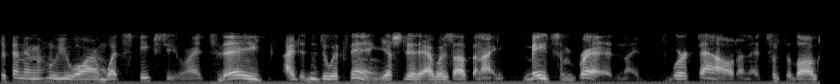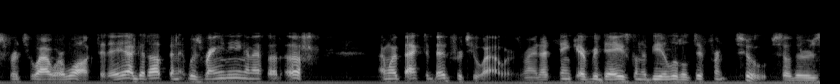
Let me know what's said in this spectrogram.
depending on who you are and what speaks to you. Right? Today, I didn't do a thing. Yesterday, I was up and I made some bread and I worked out and I took the dogs for a two-hour walk. Today, I got up and it was raining, and I thought, ugh I went back to bed for two hours, right? I think every day is going to be a little different too. So there's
